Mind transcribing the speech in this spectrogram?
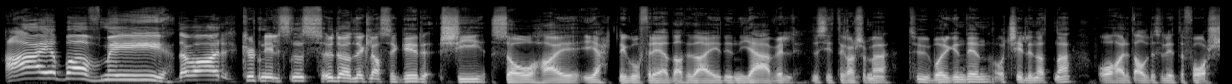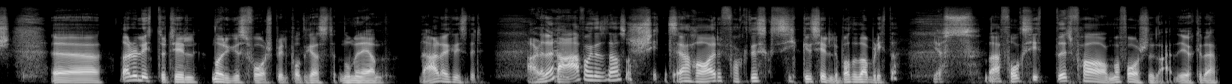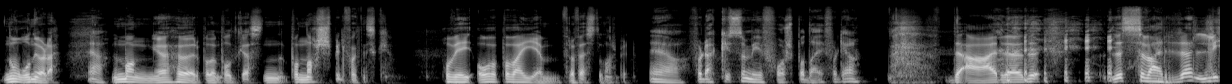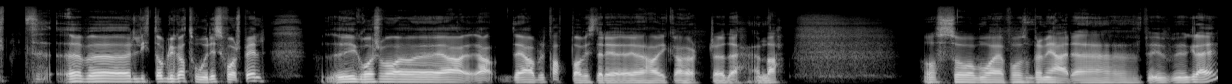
High Above Me! Det var Kurt Nilsens udødelige klassiker She So High. Hjertelig god fredag til deg, din jævel. Du sitter kanskje med tuborgen din og chilinøttene og har et aldri så lite vors. Uh, der du lytter til Norges vorspiel-podkast nummer én. Det er det, Christer. Er det det? Det er faktisk det, altså. Shit. Jeg har faktisk sikre kilde på at det har blitt det. Yes. Det er Folk sitter faen meg vorser Nei, det gjør ikke det. Noen gjør det. Ja. Men mange hører på den podkasten på nachspiel, faktisk. På vei, og på vei hjem fra fest og nachspiel. ja, for det er ikke så mye vors på deg for tida. Det er eh, det, dessverre litt, øh, litt obligatorisk vorspiel. I går så var ja, ja, Jeg har blitt pappa, hvis dere jeg har ikke har hørt det enda. Og så var jeg på sånn premieregreier,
